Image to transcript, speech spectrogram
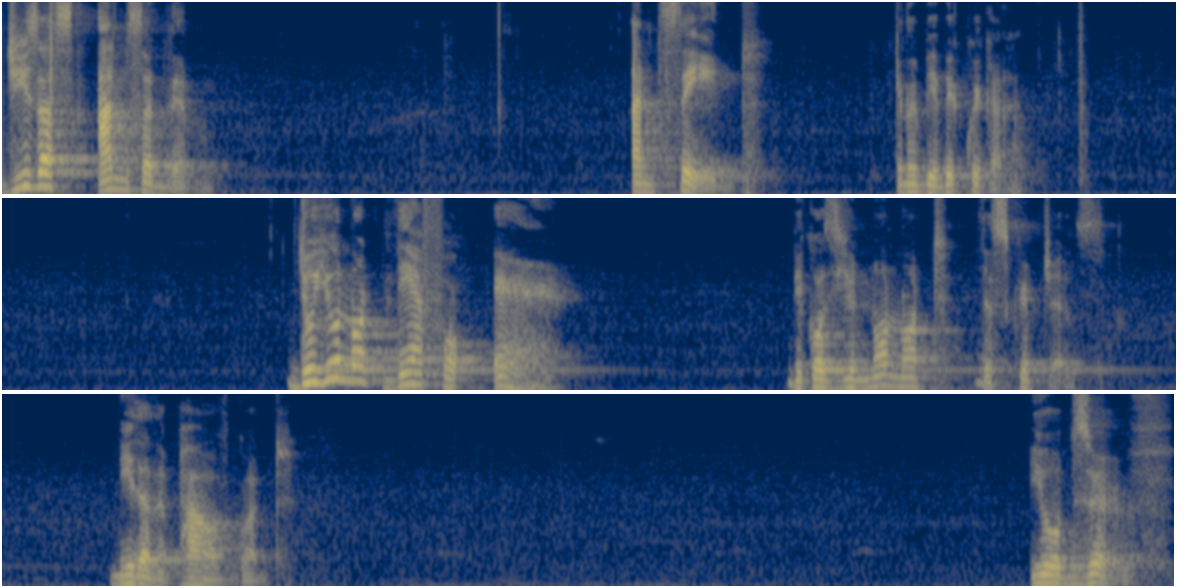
Jesus answered them and said, Can we be a bit quicker? Do you not therefore err? Because you know not the scriptures, neither the power of God. You observe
